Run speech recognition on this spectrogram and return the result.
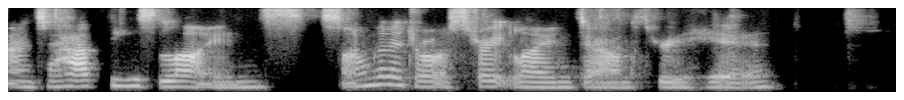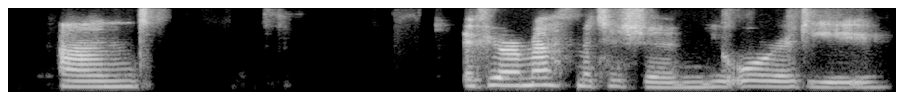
and to have these lines. So I'm going to draw a straight line down through here. And if you're a mathematician, you already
